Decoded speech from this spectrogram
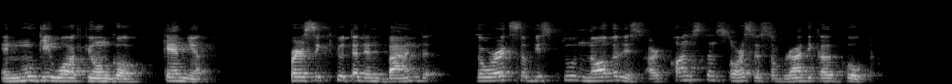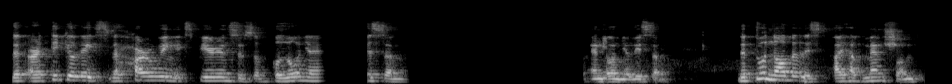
and Ngugi wa Thiong'o, Kenya, persecuted and banned, the works of these two novelists are constant sources of radical hope, that articulates the harrowing experiences of colonialism and colonialism. The two novelists I have mentioned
